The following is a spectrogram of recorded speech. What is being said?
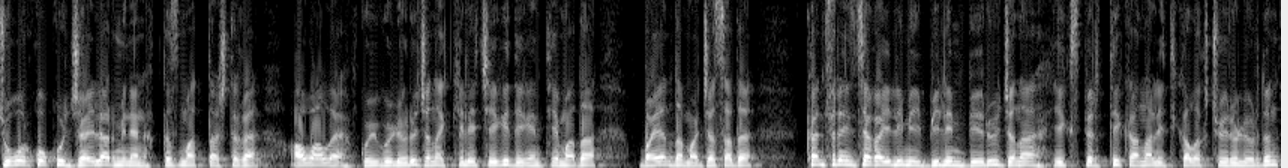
жоғарғы оқу жайлар менен қызматташтығы ауалы көйгөлері жана келечеги деген темада баяндама жасады. Конференцияға илимий билим берүү жана эксперттик аналитикалык чөйрөлөрдүн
